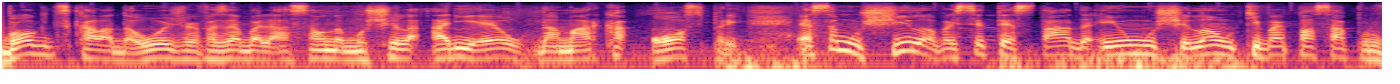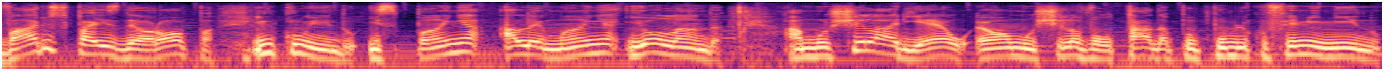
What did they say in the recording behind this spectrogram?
blog de escalada hoje vai fazer a avaliação da mochila Ariel, da marca Osprey. Essa mochila vai ser testada em um mochilão que vai passar por vários países da Europa, incluindo Espanha, Alemanha e Holanda. A mochila Ariel é uma mochila voltada para o público feminino.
